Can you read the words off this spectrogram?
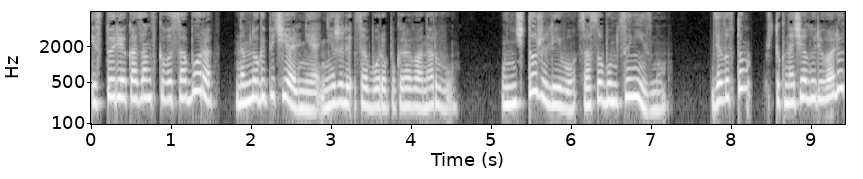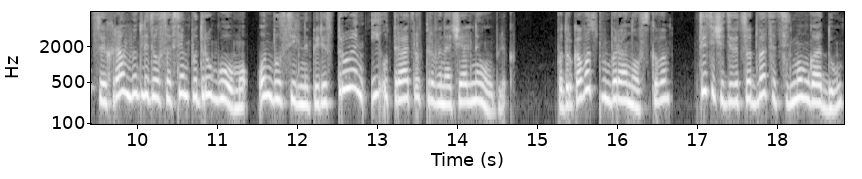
История Казанского собора намного печальнее, нежели собора Покрова на Рву. Уничтожили его с особым цинизмом. Дело в том, что к началу революции храм выглядел совсем по-другому, он был сильно перестроен и утратил первоначальный облик. Под руководством Барановского в 1927 году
